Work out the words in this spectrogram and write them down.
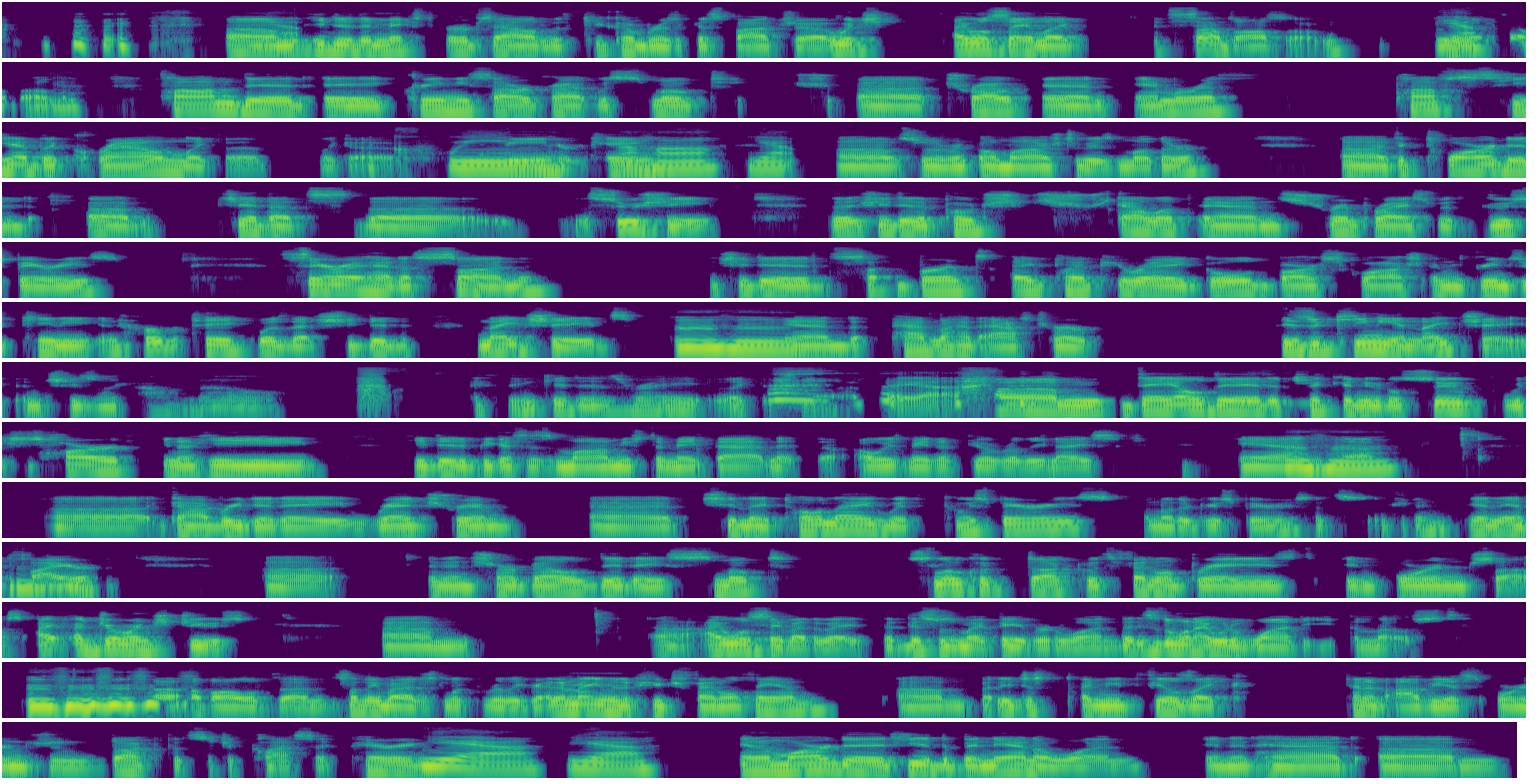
Um, Yeah. He did a mixed herb salad with cucumbers and gazpacho, which I will say, like, it sounds awesome. Know, yeah sounds awesome. Tom did a creamy sauerkraut with smoked uh, trout and amaranth puffs. He had the crown, like the like a queen, queen or king, uh-huh yeah uh, sort of an homage to his mother. Uh, Victoire did. Um, she had that's the the sushi. That she did a poached scallop and shrimp rice with gooseberries. Sarah had a son, and she did burnt eggplant puree, gold bar squash, and green zucchini. And her take was that she did nightshades, mm-hmm. and Padma had asked her, "Is zucchini a nightshade?" And she's like, "Oh no, I think it is, right? Like it's not." yeah um, Dale did a chicken noodle soup, which is hard. You know, he he did it because his mom used to make that, and it always made him feel really nice. And Mhm. uh, uh, Gabri did a red shrimp uh, chileatole with gooseberries, another gooseberries. That's interesting. And it had Mhm. fire. Uh, and then Charbel did a smoked, slow cooked duck with fennel braised in orange sauce, I, uh, orange juice. Um, uh, I will say, by the way, that this was my favorite one. This is the one I would have wanted to eat the most Mhm. uh, of all of them. Something about it just looked really great. And I'm not even a huge fennel fan, um, but it just, I mean, feels like kind of obvious orange and duck. That's such a classic pairing. yeah yeah And Amar did, he did the banana one, and it had um,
